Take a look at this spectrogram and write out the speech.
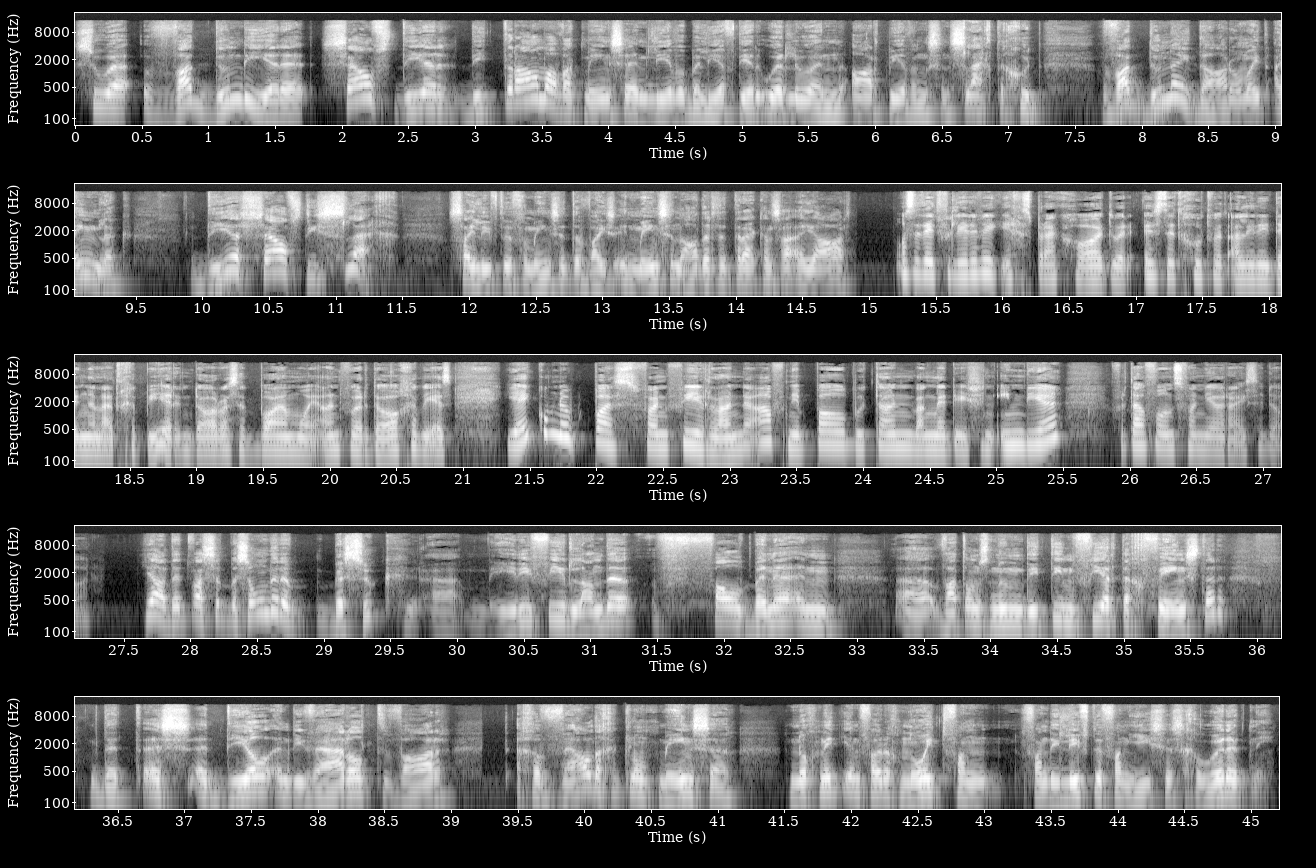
So wat doen die Here selfs deur die trauma wat mense in lewe beleef deur oorloë en aardbewings en slegte goed? Wat doen hy daar om uiteindelik deur selfs die sleg sy liefde vir mense te wys en mense nader te trek aan sy eie hart. Ons het dit verlede week 'n gesprek gehad oor is dit goed wat al hierdie dinge laat gebeur en daar was 'n baie mooi antwoord daar gewees. Jy kom nou pas van vier lande af, Nepal, Bhutan, Bangladesh en Indië. Vertel vir ons van jou reise daar. Ja, dit was 'n besondere besoek. Uh hierdie vier lande val binne in uh wat ons noem die 1040 venster. Dit is 'n deel in die wêreld waar 'n geweldige klomp mense nog net eenvoudig nooit van van die liefde van Jesus gehoor het nie.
